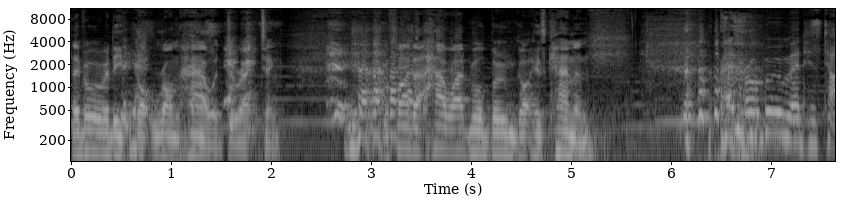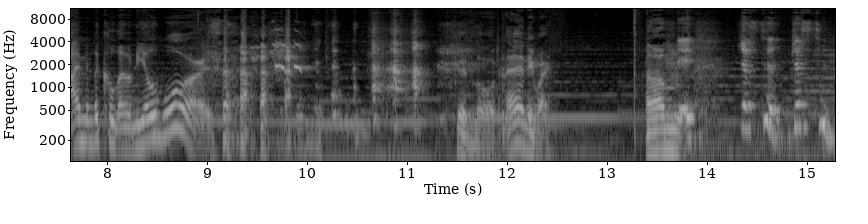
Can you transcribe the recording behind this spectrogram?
They've already got Ron Howard directing. We'll find out how Admiral Boom got his cannon. Admiral Boom and his time in the colonial wars. Good lord. Anyway, um, It- just to just to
